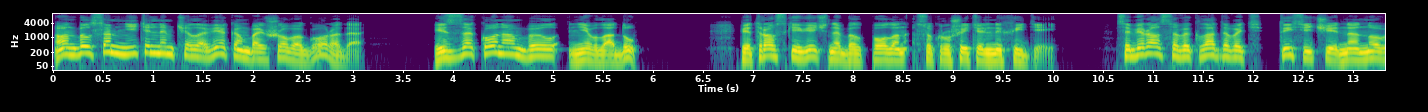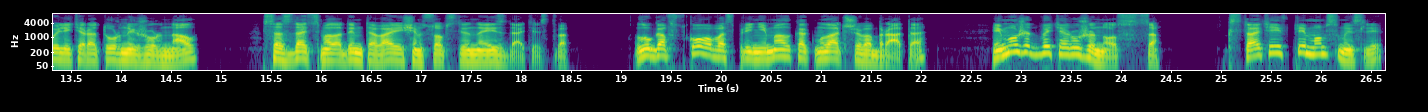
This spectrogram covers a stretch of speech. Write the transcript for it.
он был сомнительным человеком большого города и с законом был не в ладу. Петровский вечно был полон сокрушительных идей собирался выкладывать тысячи на новый литературный журнал, создать с молодым товарищем собственное издательство. Луговского воспринимал как младшего брата и, может быть, оруженосца. Кстати, и в прямом смысле.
